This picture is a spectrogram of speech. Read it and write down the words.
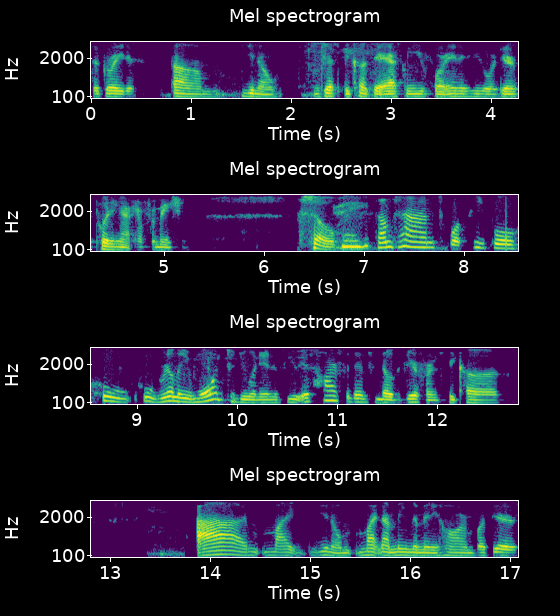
the greatest um, you know, just because they're asking you for an interview or they're putting out information. So sometimes for people who who really want to do an interview, it's hard for them to know the difference because I might, you know, might not mean them any harm, but there's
